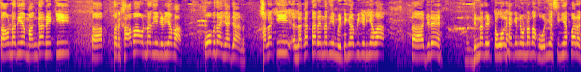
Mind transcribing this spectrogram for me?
ਤਾਂ ਉਹਨਾਂ ਦੀਆਂ ਮੰਗਾਂ ਨੇ ਕਿ ਤਨਖਾਹਾਂ ਉਹਨਾਂ ਦੀਆਂ ਜਿਹੜੀਆਂ ਵਾ, ਉਹ ਵਧਾਈਆਂ ਜਾਣ। ਹਾਲਾਂਕਿ ਲਗਾਤਾਰ ਇਹਨਾਂ ਦੀਆਂ ਮੀਟਿੰਗਾਂ ਵੀ ਜਿਹੜੀਆਂ ਵਾ ਜਿਹੜੇ, ਜਿਨ੍ਹਾਂ ਦੇ ਟੋਲ ਹੈਗੇ ਨੇ, ਉਹਨਾਂ ਨਾਲ ਹੋ ਰਹੀਆਂ ਸੀਗੀਆਂ, ਪਰ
